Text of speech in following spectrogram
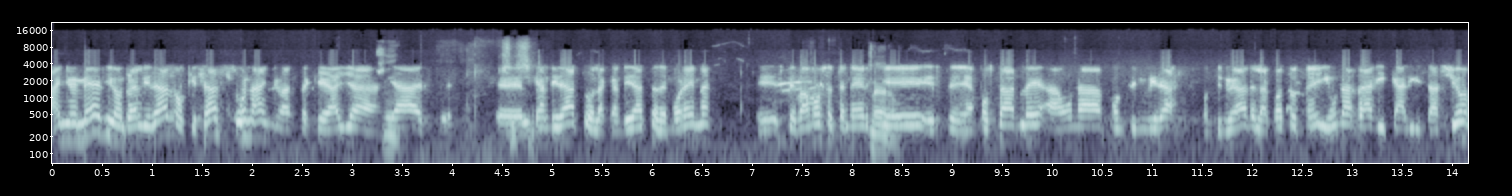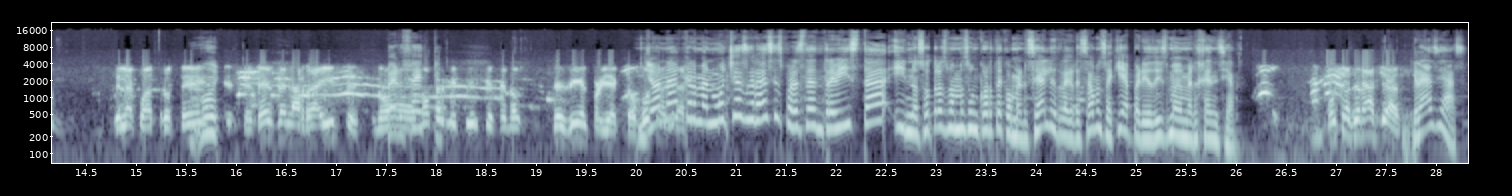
año y medio en realidad, o quizás un año hasta que haya ya este, el candidato o la candidata de Morena, este, vamos a tener que este, apostarle a una continuidad, continuidad de la 4T y una radicalización de la 4T este, desde las raíces, no, no, permitir que se nos desvíe el proyecto. John Ackerman, muchas gracias por esta entrevista y nosotros vamos a un corte comercial y regresamos aquí a Periodismo de Emergencia. Muchas gracias. Gracias.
